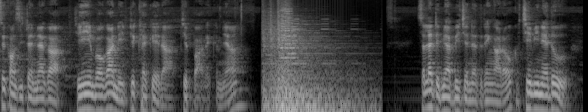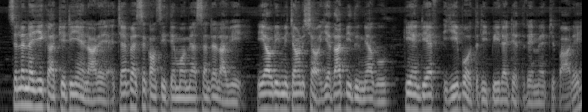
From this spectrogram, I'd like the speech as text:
စစ်ကောင်စီတပ်များကရင်ရင်ပေါ်ကနေပစ်ခတ်ခဲ့တာဖြစ်ပါတယ်ခင်ဗျာဆက်လက်တင်ပြပေးခြင်းတဲ့သတင်းကတော့ကချင်ပြည်နယ်သို့စစ်လက်နက်ရိတ်ခါဖြစ်တည်ရင်လာတဲ့အကြမ်းဖက်စစ်ကောင်စီတင်မောများဆန်တက်လာ၍အေယာဝတီမြကြောင်းတစ်လျှောက်ရဲသားပြည်သူများကို KNDF အရေးပေါ်တတိပေးလိုက်တဲ့သတင်းပဲဖြစ်ပါတယ်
